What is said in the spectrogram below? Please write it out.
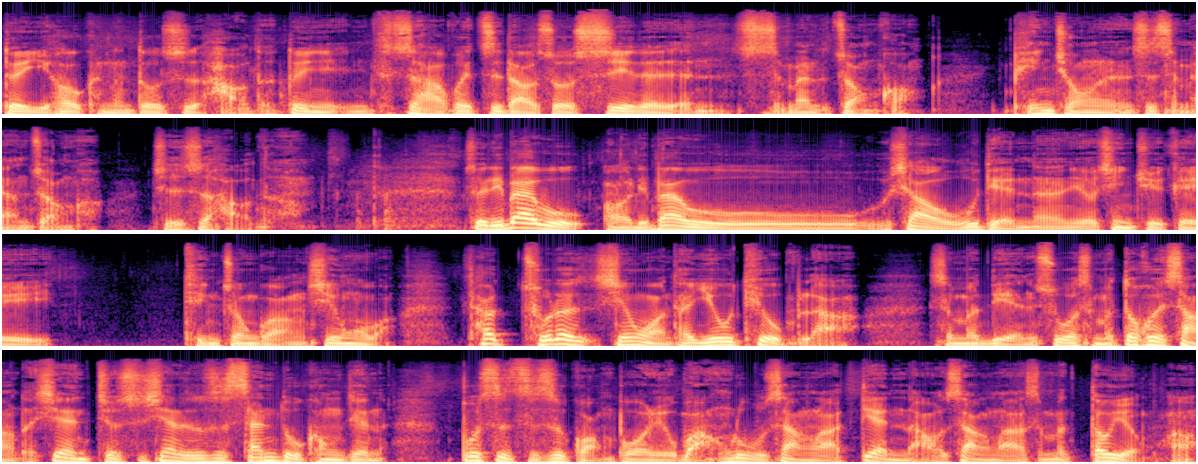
对以后可能都是好的，对你至少会知道说失业的人是什么样的状况，贫穷人是什么样的状况，其实是好的。所以礼拜五哦，礼拜五下午五点呢，有兴趣可以听中广新闻网。它除了新闻网，它 YouTube 啦，什么脸书什么都会上的。现在就是现在都是三度空间的，不是只是广播，有网络上啦、电脑上啦，什么都有啊。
